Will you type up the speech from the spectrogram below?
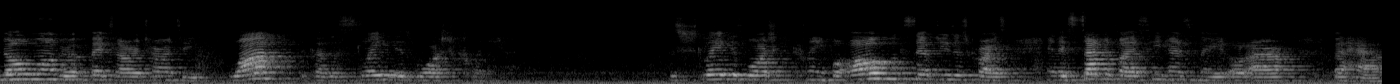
no longer affects our eternity. Why? Because the slate is washed clean. The slate is washed clean for all who accept Jesus Christ and the sacrifice he has made on our behalf.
